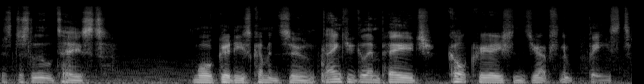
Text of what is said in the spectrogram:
It's just a little taste. More goodies coming soon. Thank you, Glen Page. Cult Creations, You're absolute beast.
